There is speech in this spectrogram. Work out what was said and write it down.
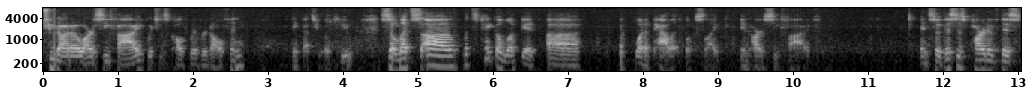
2.0 RC5, which is called River Dolphin. I think that's really cute. So let's uh, let's take a look at uh, what a pallet looks like in RC5. And so this is part of this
